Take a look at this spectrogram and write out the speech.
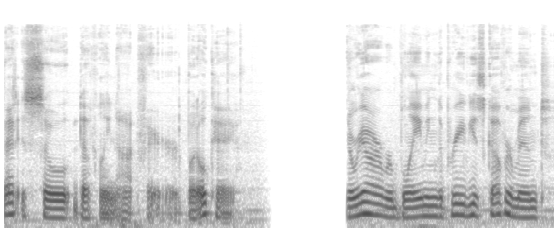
That is so definitely not fair, but okay. Here we are, we're blaming the previous government.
